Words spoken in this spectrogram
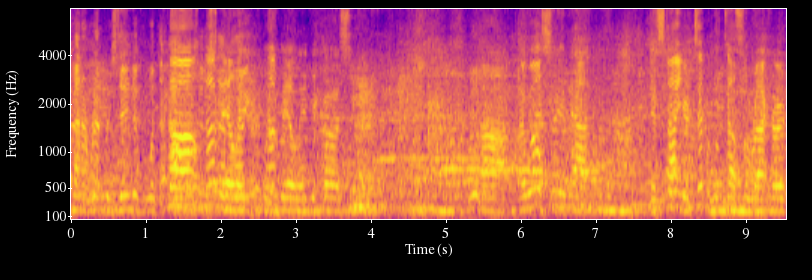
kind of representative of what the No, album's not really. like? Not really, because uh, I will say that it's not your typical Tesla record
